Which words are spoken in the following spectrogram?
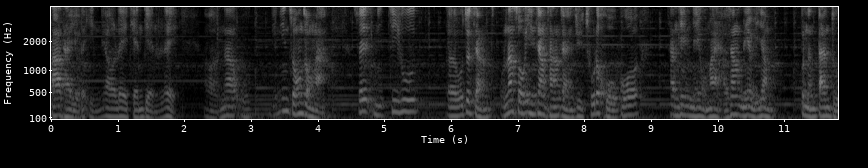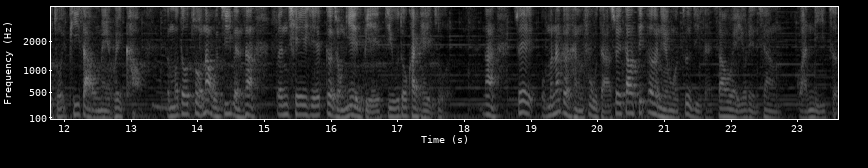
吧台有的饮料类、甜点类，啊，那我林林总总啦，所以你几乎，呃，我就讲，我那时候印象常常讲一句，除了火锅餐厅没有卖，好像没有一样不能单独做。披萨我们也会烤，什么都做。那我基本上分切一些各种业别，几乎都快可以做了。那所以我们那个很复杂，所以到第二年我自己才稍微有点像管理者。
